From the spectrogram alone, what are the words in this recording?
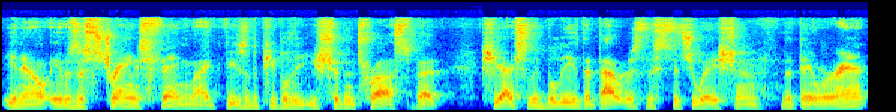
You know, it was a strange thing. Like, these are the people that you shouldn't trust. But she actually believed that that was the situation that they were in.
